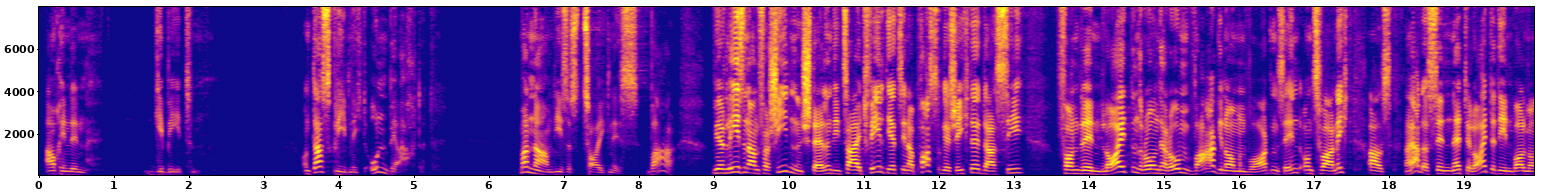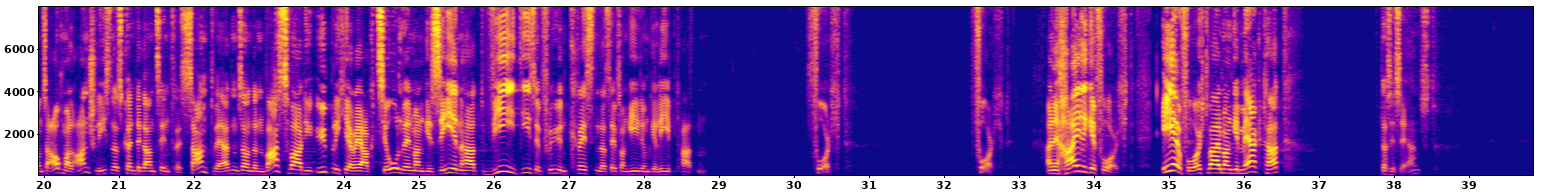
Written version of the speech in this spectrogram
auch in den Gebeten. Und das blieb nicht unbeachtet. Man nahm dieses Zeugnis wahr. Wir lesen an verschiedenen Stellen, die Zeit fehlt jetzt in Apostelgeschichte, dass sie von den Leuten rundherum wahrgenommen worden sind. Und zwar nicht als, naja, das sind nette Leute, denen wollen wir uns auch mal anschließen, das könnte ganz interessant werden, sondern was war die übliche Reaktion, wenn man gesehen hat, wie diese frühen Christen das Evangelium gelebt hatten? Furcht. Furcht. Eine heilige Furcht. Ehrfurcht, weil man gemerkt hat, das ist ernst.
